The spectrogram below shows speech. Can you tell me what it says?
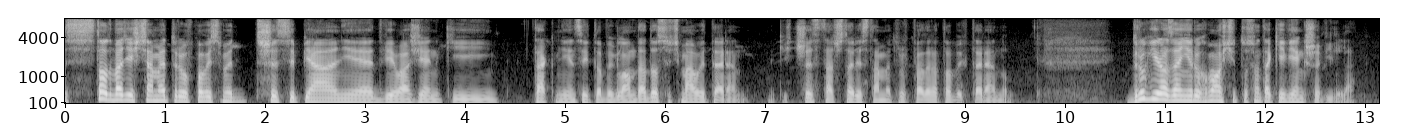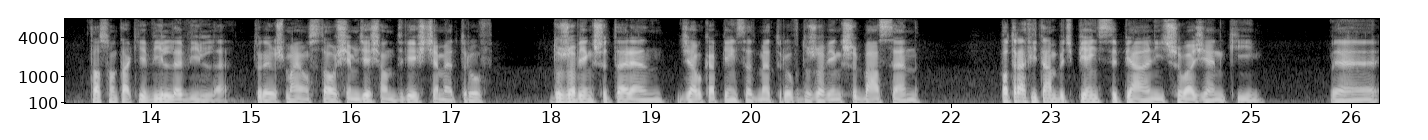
120 metrów, powiedzmy trzy sypialnie, dwie łazienki. Tak mniej więcej to wygląda. Dosyć mały teren. Jakieś 300-400 metrów kwadratowych terenu. Drugi rodzaj nieruchomości to są takie większe wille. To są takie wille, wille, które już mają 180-200 metrów. Dużo większy teren, działka 500 metrów, dużo większy basen. Potrafi tam być 5 sypialni, 3 łazienki e,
